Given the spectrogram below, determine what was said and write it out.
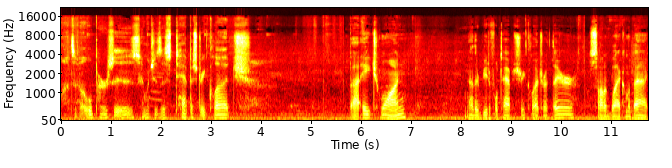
Lots of old purses. How much is this tapestry clutch? By H1. Another beautiful tapestry clutch right there. Solid black on the back.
